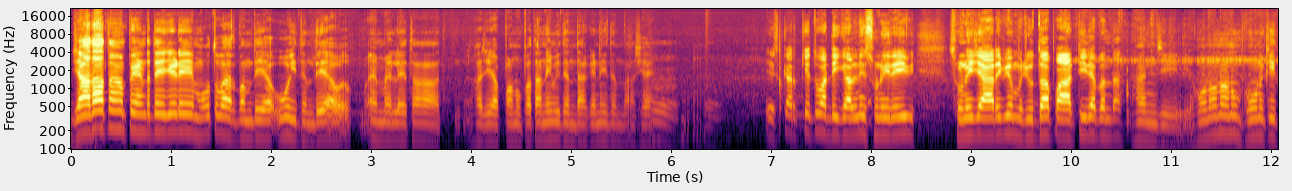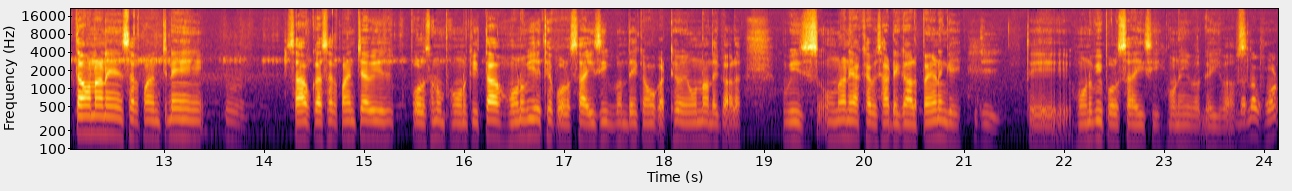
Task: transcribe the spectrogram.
ਜ਼ਿਆਦਾ ਤਾਂ ਪਿੰਡ ਦੇ ਜਿਹੜੇ ਮੋਤਵਾਰ ਬੰਦੇ ਆ ਉਹ ਹੀ ਦਿੰਦੇ ਆ ਐਮਐਲਏ ਤਾਂ ਹਜੇ ਆਪਾਂ ਨੂੰ ਪਤਾ ਨਹੀਂ ਵੀ ਦਿੰਦਾ ਕਿ ਨਹੀਂ ਦਿੰਦਾ ਸ਼ਾਇਦ ਇਸ ਕਰਕੇ ਤੁਹਾਡੀ ਗੱਲ ਨਹੀਂ ਸੁਣੀ ਰਹੀ ਸੁਣੀ ਜਾ ਰਹੀ ਵੀ ਉਹ ਮੌਜੂਦਾ ਪਾਰਟੀ ਦਾ ਬੰਦਾ। ਹਾਂਜੀ ਹੁਣ ਉਹਨਾਂ ਨੂੰ ਫੋਨ ਕੀਤਾ ਉਹਨਾਂ ਨੇ ਸਰਪੰਚ ਨੇ। ਸਾਬਕਾ ਸਰਪੰਚ ਆ ਵੀ ਪੁਲਿਸ ਨੂੰ ਫੋਨ ਕੀਤਾ। ਹੁਣ ਵੀ ਇੱਥੇ ਪੁਲਿਸ ਆਈ ਸੀ ਬੰਦੇ ਕਿਉਂ ਇਕੱਠੇ ਹੋਏ ਉਹਨਾਂ ਦੇ ਗੱਲ ਵੀ ਸ- ਉਹਨਾਂ ਨੇ ਆਖਿਆ ਵੀ ਸਾਡੇ ਗੱਲ ਪੈਣਗੇ। ਜੀ। ਤੇ ਹੁਣ ਵੀ ਪੁਲਿਸ ਆਈ ਸੀ ਹੁਣੇ ਗਈ ਵਾਪਸ। ਮਤਲਬ ਹੁਣ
